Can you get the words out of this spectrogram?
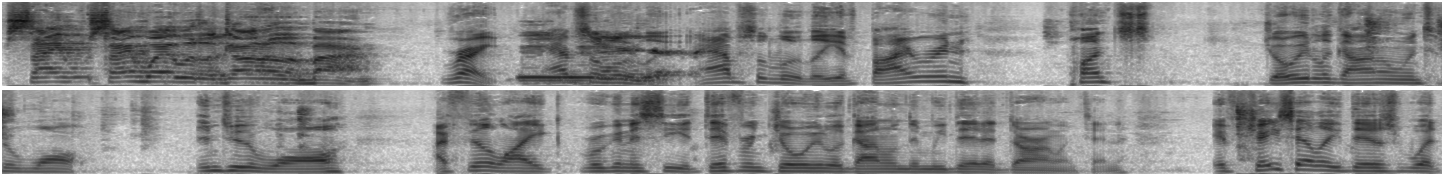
Same same way with Logano and Byron. Right, Yeah. absolutely, absolutely. If Byron punched Joey Logano into the wall, into the wall, I feel like we're going to see a different Joey Logano than we did at Darlington. If Chase Elliott does what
